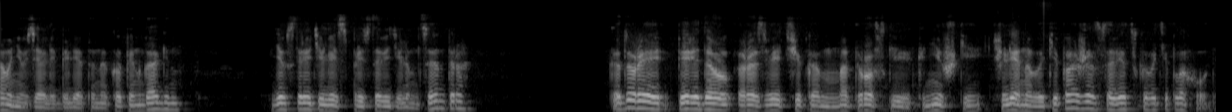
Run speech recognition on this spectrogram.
Там они взяли билеты на Копенгаген, где встретились с представителем центра, который передал разведчикам матросские книжки членов экипажа советского теплохода.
